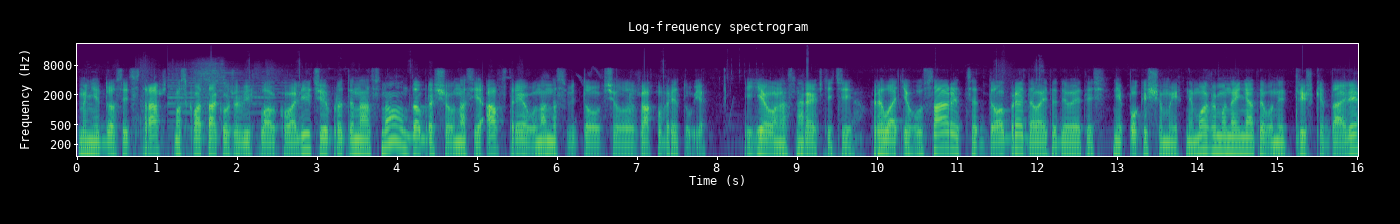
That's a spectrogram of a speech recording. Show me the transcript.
Мені досить страшно. Москва також увійшла в коаліцію проти нас. Ну, добре, що у нас є Австрія, вона нас від того всього жаху врятує. Є у нас нарешті ці крилаті гусари, це добре, давайте дивитись. Ні, поки що ми їх не можемо найняти, вони трішки далі.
